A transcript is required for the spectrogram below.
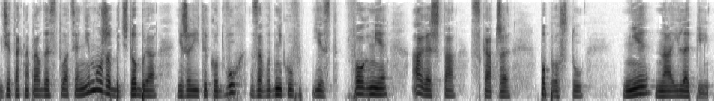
gdzie tak naprawdę sytuacja nie może być dobra, jeżeli tylko dwóch zawodników jest w formie, a reszta skacze po prostu nie najlepiej.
